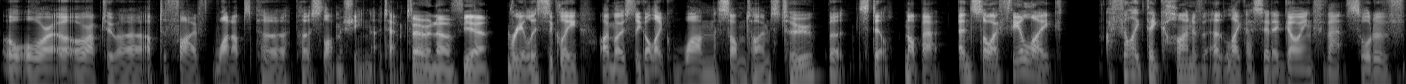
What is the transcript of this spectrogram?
or or, or up to uh, up to 5 one ups per per slot machine attempt. Fair enough. Yeah. Realistically, I mostly got like one, sometimes two, but still not bad. And so I feel like I feel like they kind of uh, like I said are going for that sort of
